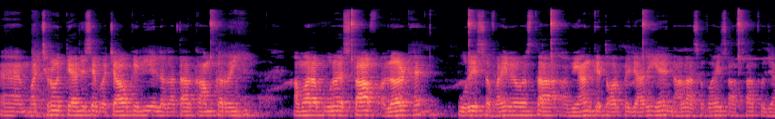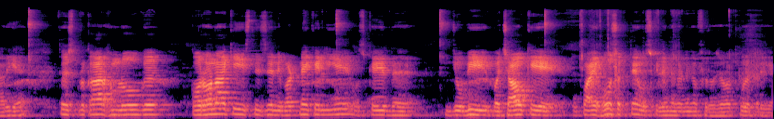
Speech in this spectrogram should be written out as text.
मच्छरों इत्यादि से बचाव के लिए लगातार काम कर रही हैं। हमारा पूरा स्टाफ अलर्ट है। पूरे सफ़ाई व्यवस्था अभियान के तौर पे जारी है। नाला सफ़ाई साथ साथ जारी है। तो इस प्रकार हम लोग कोरोना की स्थिति से निपटने के लिए उसके जो भी बचाव के उपाय हो सकते हैं, उसके लिए नगर निगम फिरोजाबाद पूरे तरीके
